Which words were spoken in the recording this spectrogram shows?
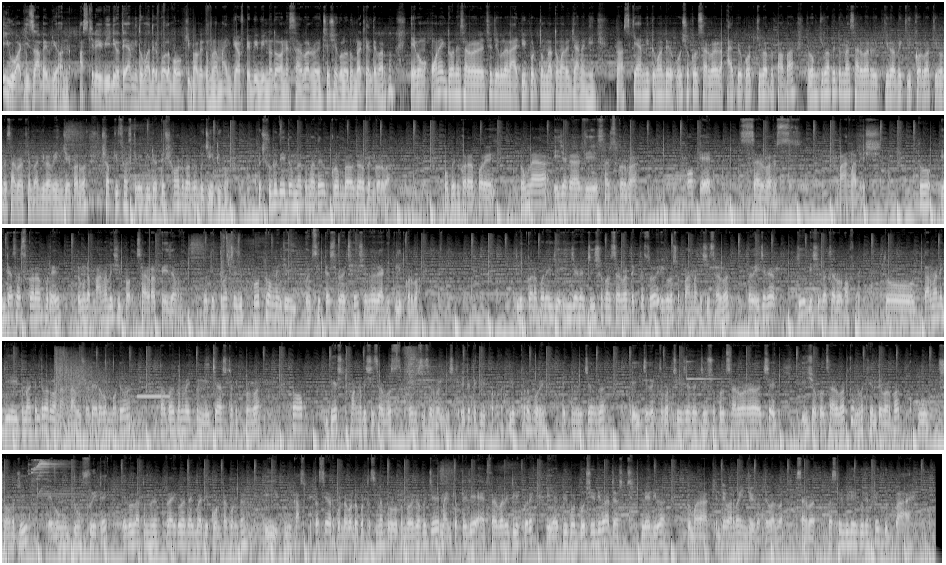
What is up everyone আজকের এই ভিডিওতে আমি তোমাদের বলব কীভাবে তোমরা মাইনক্রাফটে বিভিন্ন ধরনের সার্ভার রয়েছে, সেগুলো তোমরা খেলতে পারবা। এবং অনেক ধরনের সার্ভার রয়েছে যেগুলোর আইপি পোর্ট তোমরা তোমাদের জানেনি তো আজকে আমি তোমাদের ওই সকল সার্ভারের আইপি পোর্ট কীভাবে পাবা এবং কীভাবে তোমরা সার্ভার কীভাবে কি করবা, কীভাবে সার্ভার খেলবা, কীভাবে এনজয় করবা সব কিছু আজকের এই ভিডিওতে শর্টভাবে বুঝিয়ে দিব। তো শুরুতেই তোমরা তোমাদের ক্রোম ব্রাউজার ওপেন করবা। ওপেন করার পরে তোমরা এই জায়গায় যে সার্চ করবা পকেট সার্ভার্স বাংলাদেশ। তো এইটা সার্চ করার পরে তোমরা বাংলাদেশি সার্ভার পেয়ে যাবে। তো দেখতে পাচ্ছ যে প্রথমে যেই ওয়েবসাইটটা রয়েছে, সেটাতে আগে ক্লিক করবা। ক্লিক করার পরে যে এই জায়গায় যেই সকল সার্ভার দেখতেছো, এগুলো সব বাংলাদেশি সার্ভার তো এই জায়গায় কি? বেশিরভাগ সার্ভার অফলাইন তো তার মানে কি তোমরা খেলতে পারবা না? না, বিষয়টা এরকম মোটেও না। তারপরে তোমরা একটু নিচে আসতে দেখতে পারবা। Top best Bangladeshi service MC server list এটাতে ক্লিক করবা। ক্লিক করার পরে একটু নিচে আসবা। এই যে দেখতে পাচ্ছ, এই জায়গায় যে সকল সার্ভার আছে, এই সকল সার্ভার তোমরা খেলতে পারবা খুব সহজেই এবং একদম ফ্রিতে এগুলা তোমরা ট্রাই করে দেখবা যে কোনটা কোনটা এই কাজ করতেছে আর কোনটা কোনটা করতেছে না, তো তোমরা ওইভাবে যে মাইনক্রাফটে যে অ্যাড সার্ভারে ক্লিক করে এই আইপি কোড বসিয়ে দিবা জাস্ট প্লে দিবা, তোমরা খেলতে পারবা এনজয় করতে পারবা। সার্ভার আজকের ভিডিও এই পর্যন্তই গুড বাই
